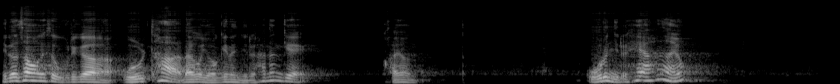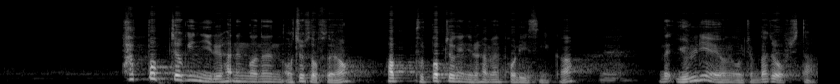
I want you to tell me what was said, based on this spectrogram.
이런 상황에서 우리가 옳다라고 여기는 일을 하는 게 과연 옳은 일을 해야 하나요? 합법적인 일을 하는 거는 어쩔 수 없어요. 합, 불법적인 일을 하면 벌이 있으니까. 근데 윤리의 영역을 좀 따져봅시다.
